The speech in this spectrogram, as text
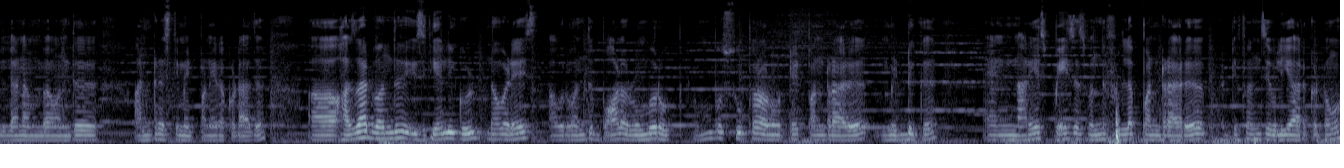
இல்லை நம்ம வந்து அண்டர் எஸ்டிமேட் பண்ணிடக்கூடாது ஹசார்ட் வந்து இஸ் ரியலி குட் நவ டேஸ் அவர் வந்து பாலை ரொம்ப ரொம்ப சூப்பராக ரொட்டேட் பண்ணுறாரு மிட்டுக்கு அண்ட் நிறைய ஸ்பேசஸ் வந்து ஃபில்லப் பண்ணுறாரு டிஃபென்சிவ்லியாக இருக்கட்டும்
